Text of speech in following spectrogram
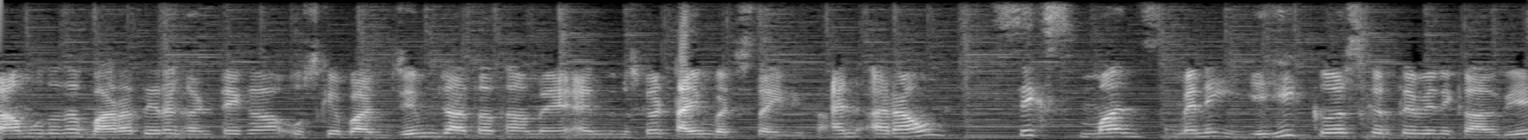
काम होता था बारह तेरह घंटे का उसके बाद जिम जाता था मैं एंड उसका टाइम बचता ही नहीं था एंड अराउंड सिक्स मंथ्स मैंने यही कर्स करते हुए निकाल दिए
